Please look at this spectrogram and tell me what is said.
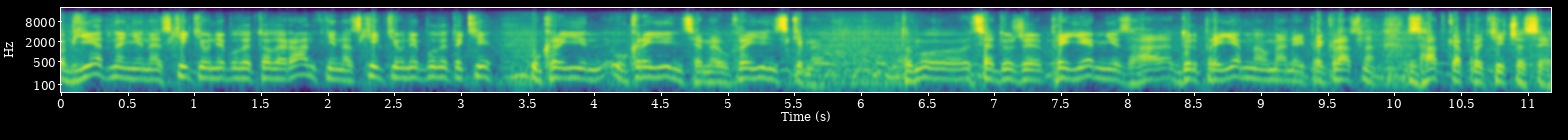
об'єднані, наскільки вони були толерантні, наскільки вони були такі україн, українцями, українськими. Тому це дуже приємні приємна у мене і прекрасна згадка про ті часи.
